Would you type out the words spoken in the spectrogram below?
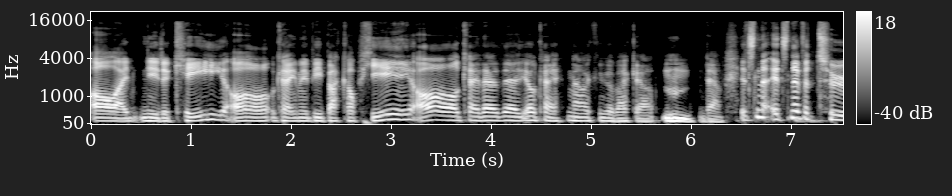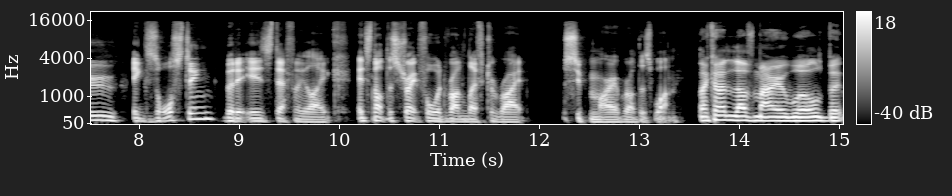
"Oh, I need a key. Oh, okay, maybe back up here. Oh, okay, there there. Okay, now I can go back out Mhm. and down." It's ne- it's never too exhausting, but it is definitely like it's not the straightforward run left to right Super Mario Brothers 1. Like I love Mario World, but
